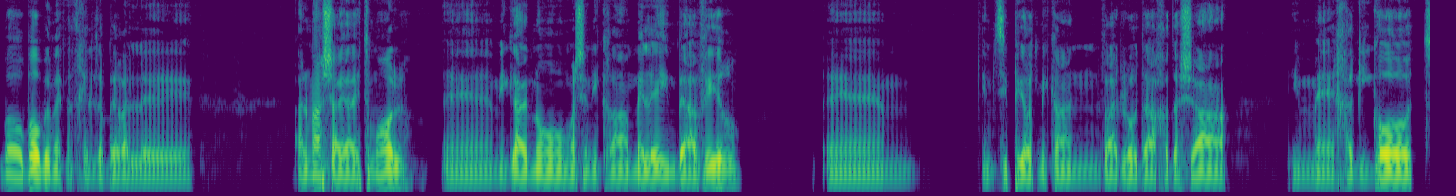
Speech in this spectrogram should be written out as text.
בואו באמת נתחיל לדבר על, אה, על מה שהיה אתמול. אה, הגענו, מה שנקרא, מלאים באוויר. עם ציפיות מכאן ועד להודעה חדשה, עם אה, חגיגות,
